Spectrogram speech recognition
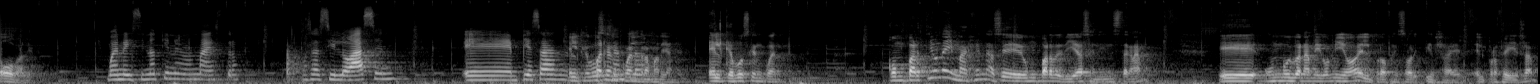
todo vale. Bueno, y si no tienen un maestro, o sea, si lo hacen, eh, empiezan. El que por busca ejemplo, encuentra, Mariana. El que busca encuentra. Compartí una imagen hace un par de días en Instagram. Eh, un muy buen amigo mío, el profesor Israel, el profe Israel,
